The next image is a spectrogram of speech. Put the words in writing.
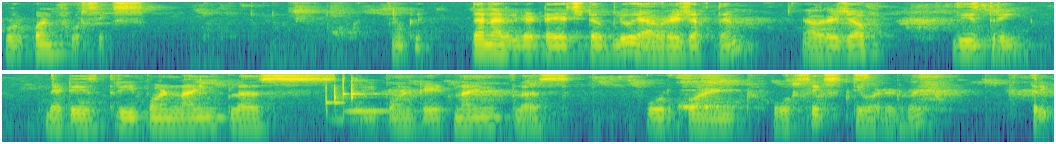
4.46 okay. Then I will get HW average of them average of these three. That is 3.9 plus 3.89 plus 4.46 divided by 3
